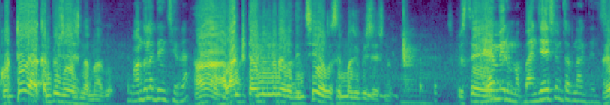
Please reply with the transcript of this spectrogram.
కొట్టి కన్ఫ్యూజ్ చేసినారు నాకు. మందులో దించిర్రా? ఆ, అలాంటి టైమింగ్లో దించి ఒక సినిమా చూపించేసినారు. చూస్తే ఏ మీరు బంద్ చేసి ఉంటారు నాకు తెలుసు.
